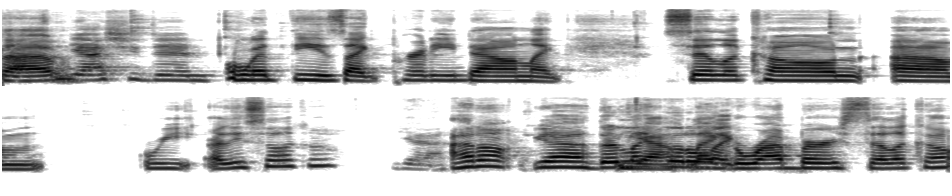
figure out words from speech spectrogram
up. Yeah, she did. with these like pretty down like silicone. Um, re- are these silicone? Yeah. I don't. Yeah, they're like yeah, little like, like, rubber silicone,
